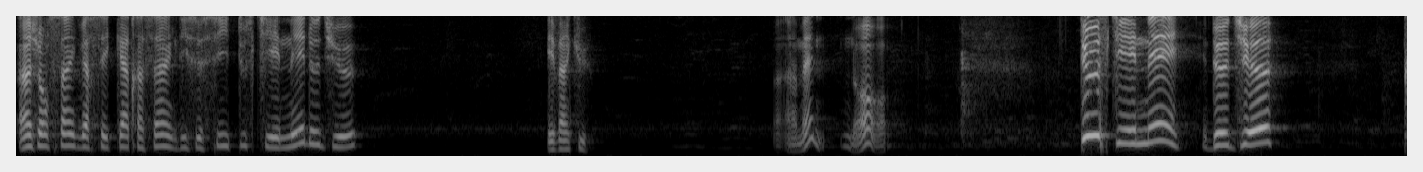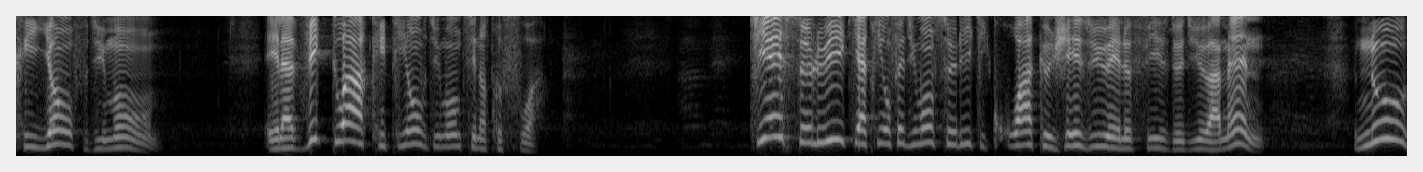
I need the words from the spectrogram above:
1 Jean 5, versets 4 à 5 dit ceci, Tout ce qui est né de Dieu est vaincu. Amen. Non. Tout ce qui est né de Dieu triomphe du monde. Et la victoire qui triomphe du monde, c'est notre foi. Qui est celui qui a triomphé du monde? Celui qui croit que Jésus est le Fils de Dieu. Amen. Nous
